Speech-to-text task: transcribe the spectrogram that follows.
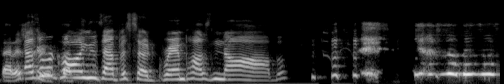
that is. That's true, what we're calling this episode, Grandpa's Knob. yeah, so this was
